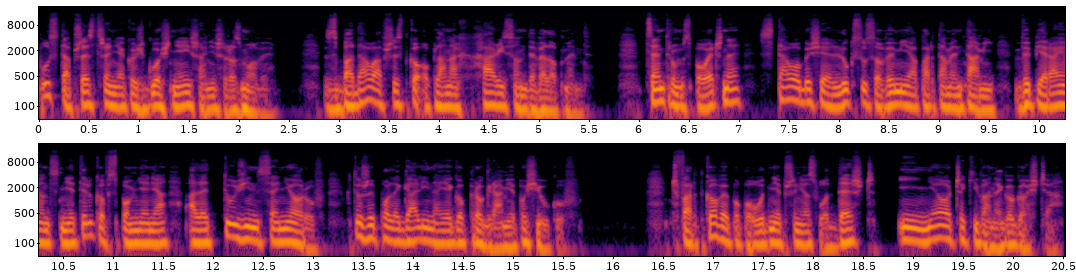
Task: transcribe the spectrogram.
Pusta przestrzeń jakoś głośniejsza niż rozmowy. Zbadała wszystko o planach Harrison Development. Centrum społeczne stałoby się luksusowymi apartamentami, wypierając nie tylko wspomnienia, ale tuzin seniorów, którzy polegali na jego programie posiłków. Czwartkowe popołudnie przyniosło deszcz i nieoczekiwanego gościa.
